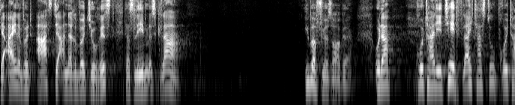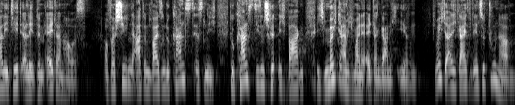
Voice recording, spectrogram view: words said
der eine wird Arzt, der andere wird Jurist, das Leben ist klar. Überfürsorge oder Brutalität, vielleicht hast du Brutalität erlebt im Elternhaus auf verschiedene Art und Weise und du kannst es nicht. Du kannst diesen Schritt nicht wagen. Ich möchte eigentlich meine Eltern gar nicht ehren. Ich möchte eigentlich gar nichts mit denen zu tun haben.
